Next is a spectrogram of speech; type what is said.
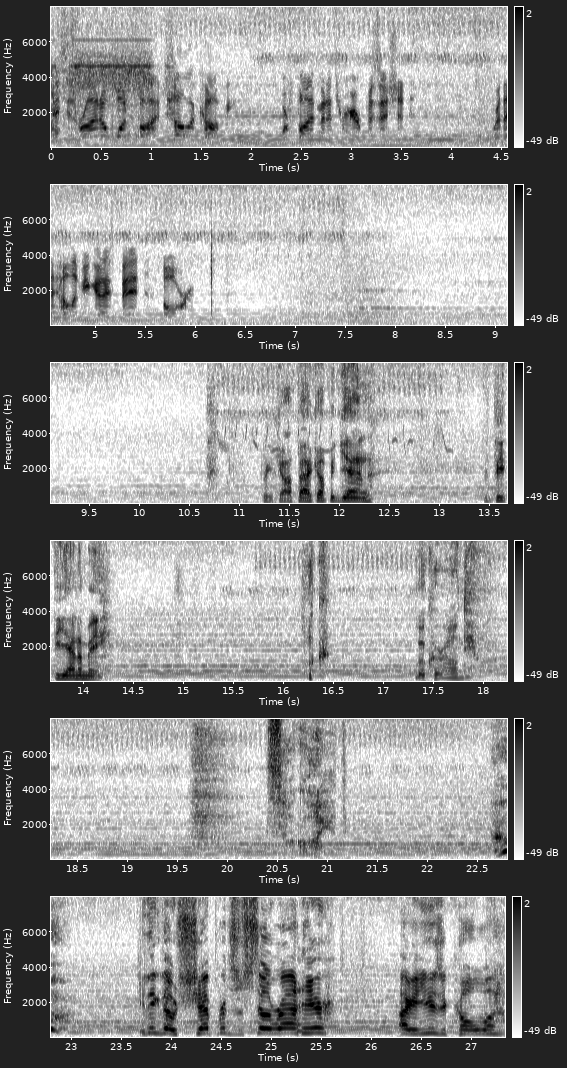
This is Rhino 1-5. Solid copy. We're five minutes from your position. Where the hell have you guys been? Over. We got back up again. We beat the enemy. Look. Look around you. Think those shepherds are still around here? I could use a cold one.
